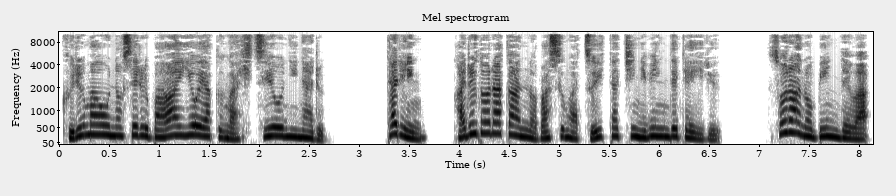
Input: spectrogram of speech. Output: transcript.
車を乗せる場合予約が必要になる。タリン、カルドラ間のバスが1日に便出ている。空の便では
